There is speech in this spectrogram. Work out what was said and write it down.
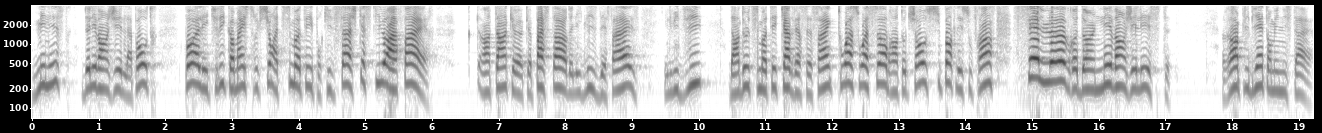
ministre de l'Évangile. L'apôtre Paul écrit comme instruction à Timothée pour qu'il sache qu'est-ce qu'il a à faire en tant que, pasteur de l'Église d'Éphèse. Il lui dit, dans 2 Timothée 4, verset 5, Toi, sois sobre en toutes choses, supporte les souffrances, fais l'œuvre d'un évangéliste, remplis bien ton ministère.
